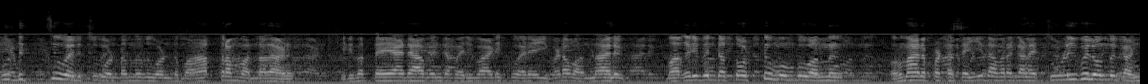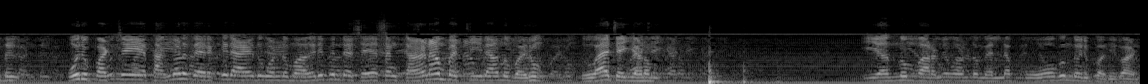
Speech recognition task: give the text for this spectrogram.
പിടിച്ചു വലിച്ചു കൊണ്ടുവന്നത് കൊണ്ട് മാത്രം വന്നതാണ്. ഇരുപത്തേഴാം രാവിന്റെ പരിപാടിക്ക് വരെ ഇവിടെ വന്നാൽ മകരിബിന്റെ തൊട്ടു മുമ്പ് വന്ന് ബഹുമാനപ്പെട്ട സയ്യിദ് അവറുകളെ ചുളിവിലൊന്ന് കണ്ട് ഒരു പക്ഷേ തങ്ങൾ തിരക്കിലായതുകൊണ്ട് മകരിബിന്റെ ശേഷം കാണാൻ പറ്റിയില്ല എന്ന് വരും. ദുവാ ചെയ്യണം. എന്നും പറഞ്ഞുകൊണ്ട് മെല്ലെ പോകുന്ന ഒരു പതിവാണ്.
